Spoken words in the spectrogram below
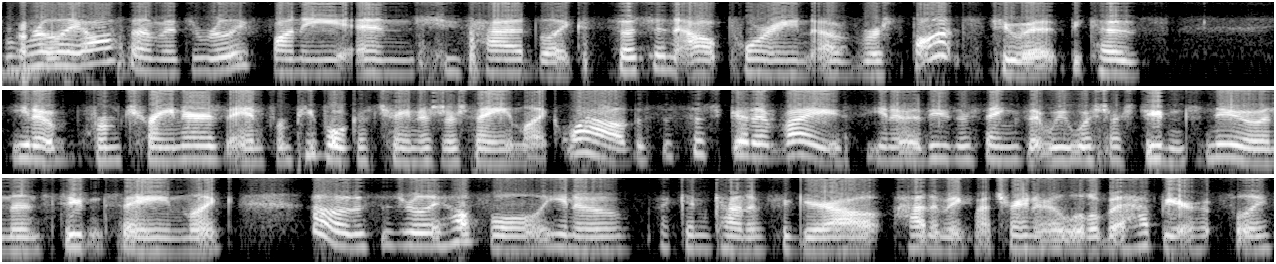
really awesome. It's really funny, and she's had like such an outpouring of response to it because you know, from trainers and from people because trainers are saying like, wow, this is such good advice. You know, these are things that we wish our students knew. And then students saying like, oh, this is really helpful. You know, I can kind of figure out how to make my trainer a little bit happier, hopefully.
